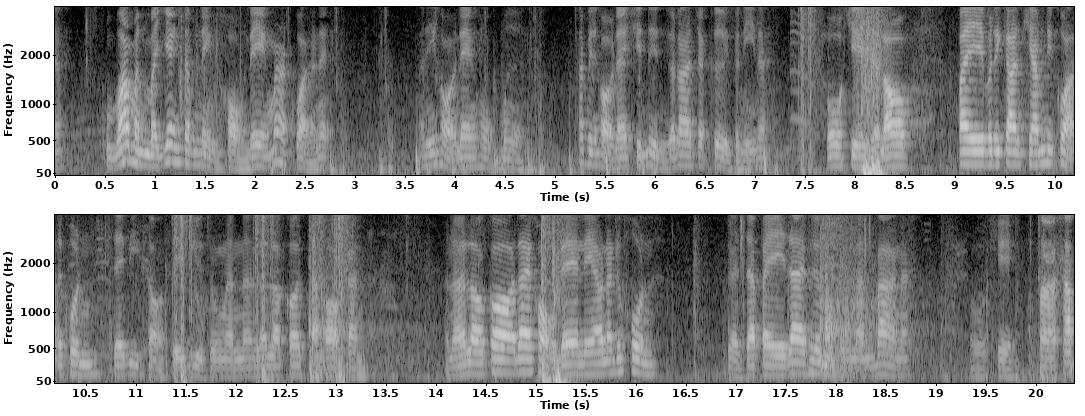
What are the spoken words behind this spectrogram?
นะ ผมว่ามันมาแย่งตำแหน่งของแดงมากกว่านะเนี่ย อันนี้ของแดงหกหมื่นถ้าเป็นของแดงชิ้นอื่นก็น่าจะเกิดกว่านี้นะ โอเค เดี๋ยวเราไปบริการแคมป์ดีกว่าทุกคน เซฟอีก2เซฟอยู่ตรงนั้นนะ แล้วเราก็จะออกกันอันนั้นเราก็ได้ของแดงแล้วนะทุกคน เผื่อจะไปได้เพิ่มอยู่ตรงนั้นบ้างนะ โอเค มาครับ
